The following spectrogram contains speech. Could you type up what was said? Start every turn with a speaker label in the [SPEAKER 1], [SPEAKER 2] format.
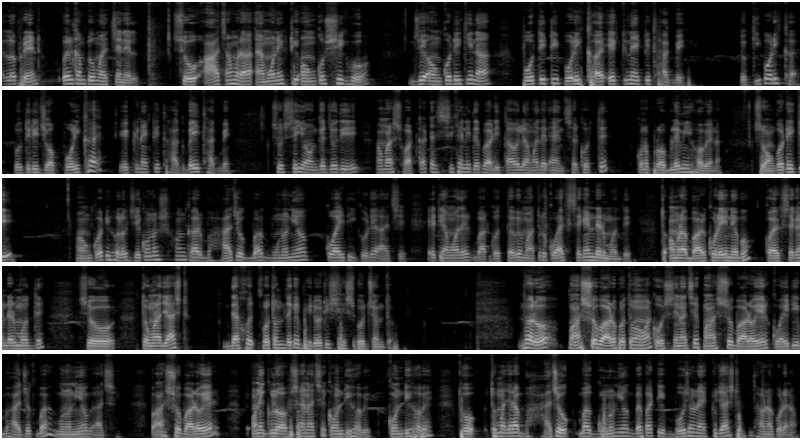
[SPEAKER 1] hello friend welcome to my channel so আজ আমরা এমন একটি অঙ্ক শিখব যে অঙ্কটি কিনা প্রতিটি পরীক্ষায় একটি না একটি থাকবে তো কি পরীক্ষায় প্রতিটি জব পরীক্ষায় একটি না একটি থাকবেই থাকবে সো সেই অঙ্কের যদি আমরা শর্টকাটটা শিখে নিতে পারি তাহলে আমাদের অ্যান্সার করতে কোনো প্রবলেমই হবে না সো অঙ্কটি কি অঙ্কটি হলো যে কোনো সংখ্যার ভাজক বা গুণনীয় কয়টি করে আছে এটি আমাদের বার করতে হবে মাত্র কয়েক সেকেন্ডের মধ্যে তো আমরা বার করেই নেব কয়েক সেকেন্ডের মধ্যে সো তোমরা জাস্ট দেখো প্রথম থেকে ভিডিওটি শেষ পর্যন্ত ধরো পাঁচশো বারো প্রথম আমার কোশ্চেন আছে পাঁচশো বারো এর কয়টি ভাজক বা গুণনীয়ক আছে পাঁচশো বারো এর অনেকগুলো অপশান আছে কোনটি হবে কোনটি হবে তো তোমরা যারা ভাজক বা গুণনীয়ক ব্যাপারটি বোঝো না একটু জাস্ট ধারণা করে নাও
